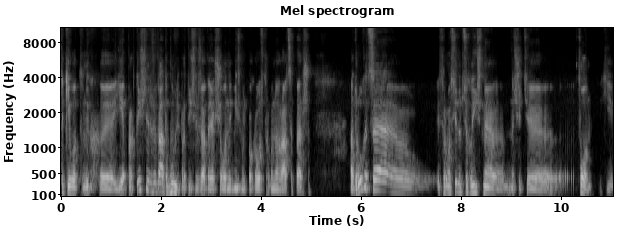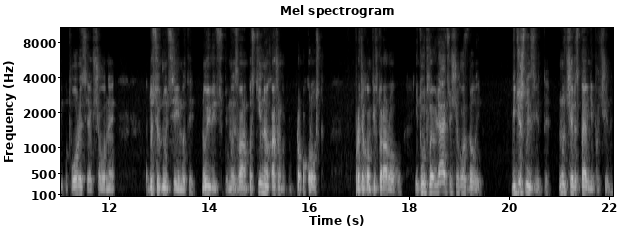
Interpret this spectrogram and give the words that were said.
Такі от в них е, є практичні результати, будуть практичні результати, якщо вони візьмуть Покровськ Мирноград, це перше. А друге, це е, інформаційно-психологічний значить, е, фон, який утвориться, якщо вони досягнуть цієї мети. Ну і від собі. Ми з вами постійно кажемо про Покровськ протягом півтора року. І тут виявляється, що його здали. Відійшли звідти, ну через певні причини.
